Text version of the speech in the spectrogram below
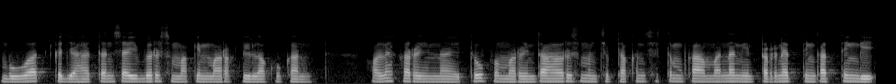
membuat kejahatan cyber semakin marak dilakukan. Oleh karena itu, pemerintah harus menciptakan sistem keamanan internet tingkat tinggi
